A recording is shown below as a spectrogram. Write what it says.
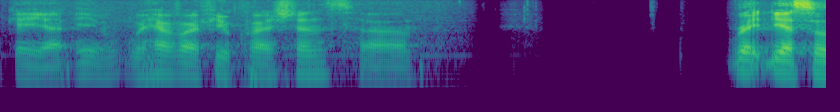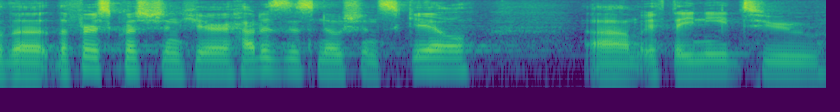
Okay, yeah, we have a few questions. Uh, Right, yeah, so the, the first question here, how does this notion scale um, if they need to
